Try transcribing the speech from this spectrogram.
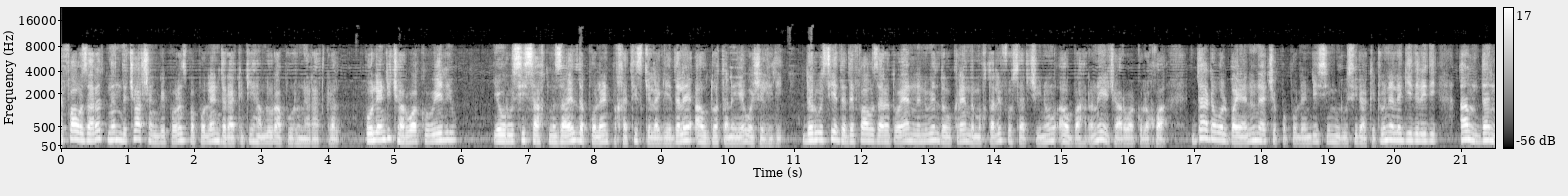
دفاع وزارت نن د چهارشنبې په ورځ په پولند د راکټي حملو راپورونه رد کړل پولنډي چارواکو ویلي یو روسي سخت میزایل د پولند په ختیځ کې لګېدلی او دوه تنه یې وژلي دي د روسیې د دفاع وزارت ویاند نن ویل د اوکراین د مختلفو سرچینو او بهرنیو چارواکو لخوا دا ډول بیانونه چې په پولنډي سیمو روسي راکټونه لګېدلي دي عمدن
